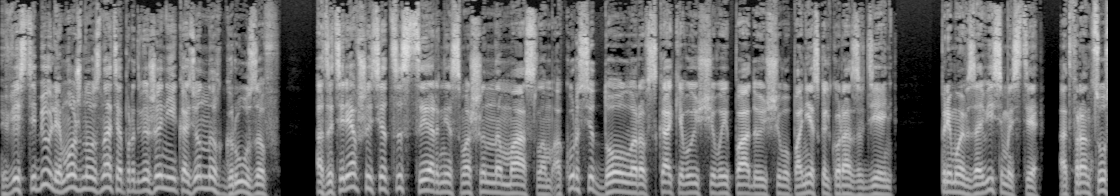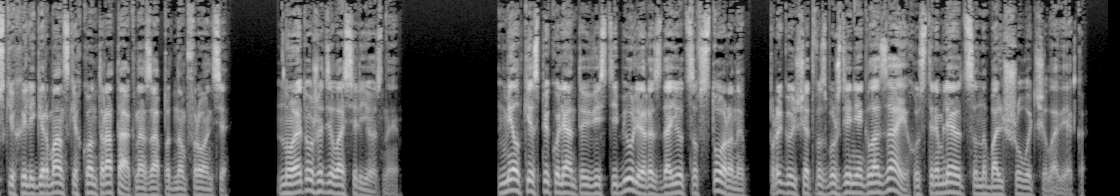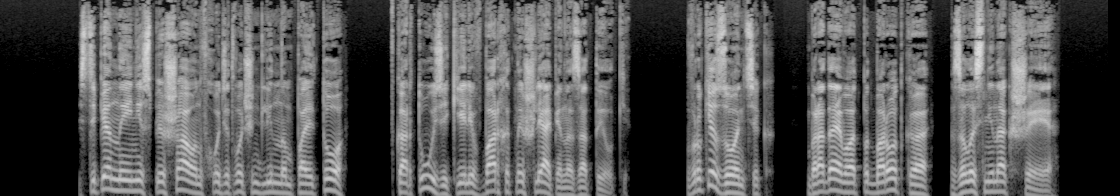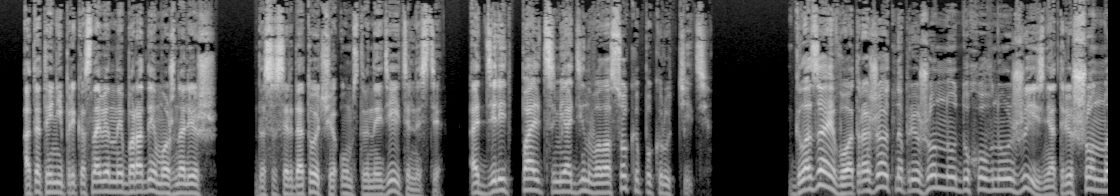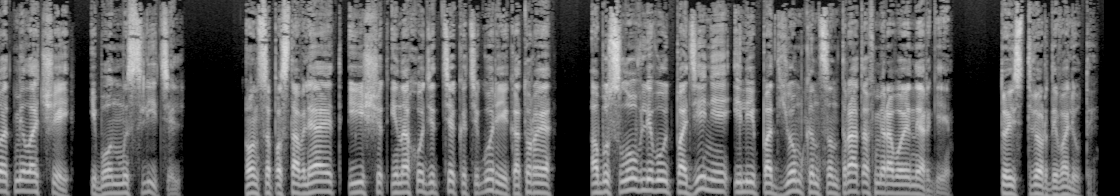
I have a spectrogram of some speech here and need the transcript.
В вестибюле можно узнать о продвижении казенных грузов, о затерявшейся цистерне с машинным маслом, о курсе доллара, вскакивающего и падающего по нескольку раз в день, прямой в зависимости от французских или германских контратак на Западном фронте. Но это уже дела серьезные. Мелкие спекулянты в вестибюле раздаются в стороны, прыгающие от возбуждения глаза их устремляются на большого человека. Степенно и не спеша он входит в очень длинном пальто, картузике или в бархатной шляпе на затылке. В руке зонтик, борода его от подбородка залоснена к шее. От этой неприкосновенной бороды можно лишь, до сосредоточия умственной деятельности, отделить пальцами один волосок и покрутить. Глаза его отражают напряженную духовную жизнь, отрешенную от мелочей, ибо он мыслитель. Он сопоставляет, ищет и находит те категории, которые обусловливают падение или подъем концентратов мировой энергии, то есть твердой валюты.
